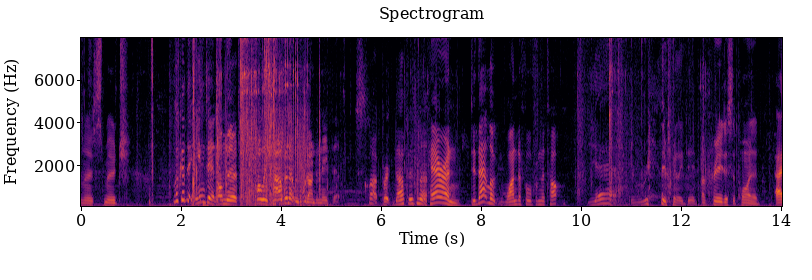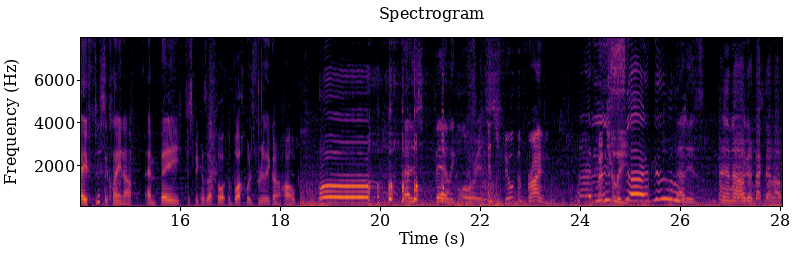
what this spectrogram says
No smooch. Look at the indent on the polycarbonate we put underneath it. It's quite bricked up, isn't it? Herron, did that look wonderful from the top? Yeah, it really, really did. I'm pretty disappointed. A, just the cleanup, and B, just because I thought the block was really gonna hold. Oh! That is fairly glorious. It's filled the frame. That is Literally. so good. That is. Hey, no, I gotta back that up.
